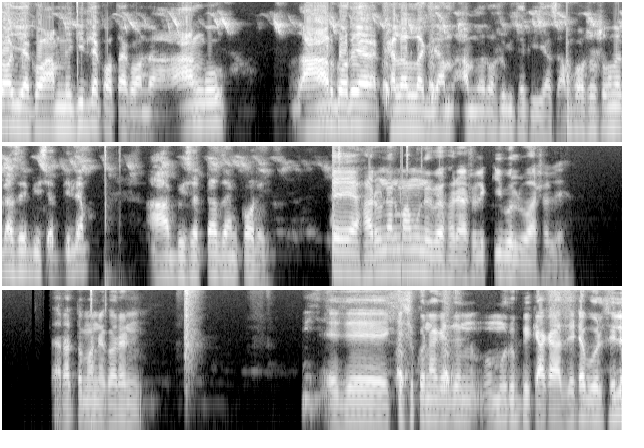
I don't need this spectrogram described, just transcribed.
কয়, ইয়া কয় আমনে গিলে কথা কন? আঙ্গো আর ঘরে খেলার লাগে আপনার অসুবিধা কি আছে? আমার প্রশাসনের কাছে বিচার দিলাম। আর বিচারটা যেন করে। হারুন আর মামুনের ব্যাপারে আসলে কি বলব আসলে? তারা তো মনে করেন, এই যে কিছুক্ষণ আগে যে মুরব্বী কাকা যেটা বলছিল,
